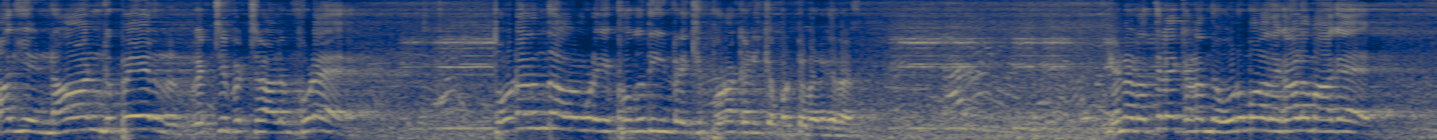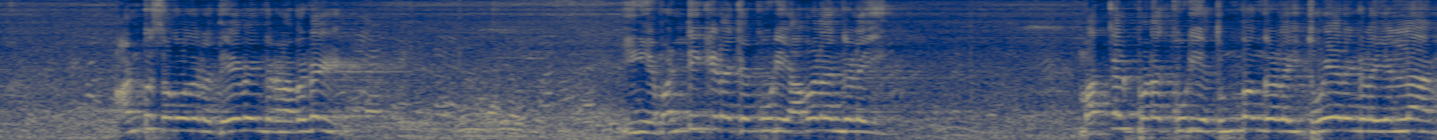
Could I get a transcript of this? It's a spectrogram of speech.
ஆகிய நான்கு பேர் வெற்றி பெற்றாலும் கூட தொடர்ந்து அவர்களுடைய பகுதி இன்றைக்கு புறக்கணிக்கப்பட்டு வருகிறது. என்னிடத்திலே கடந்த ஒரு மாத காலமாக அன்பு சகோதரர் தேவேந்திரன் அவர்கள் இங்கே மண்டி கிடக்கக்கூடிய அவலங்களை மக்கள் படக்கூடிய துன்பங்களை துயரங்களை எல்லாம்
